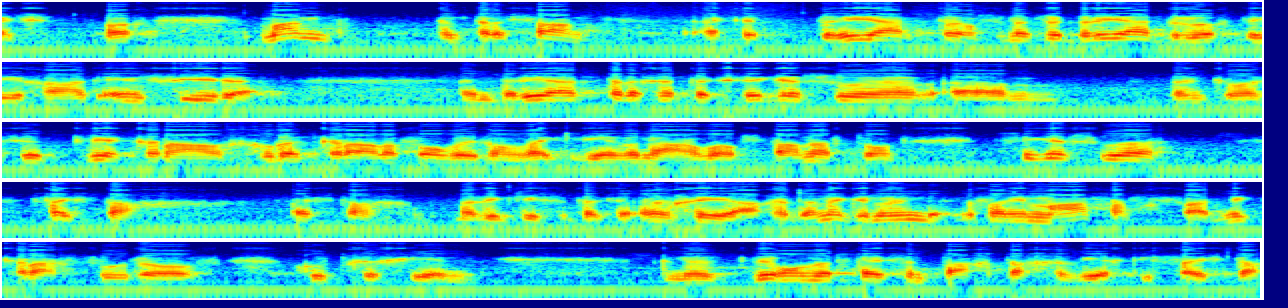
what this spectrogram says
ek man interessant. Ek het 3 jaar terug, of net vir 3 jaar droogte hier gehad en vure. En 3 jaar terug het ek seker so ehm um, dink ek was so twee kraal, groot krale volgens ons lyk lewe na op standaard ton. Seker so 50 50 balletjies het ek ingejaag het. Dan ek het nou van die maas afgevat, nie kragvoer of goed gegee nie. En nou 285 geweg die 50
